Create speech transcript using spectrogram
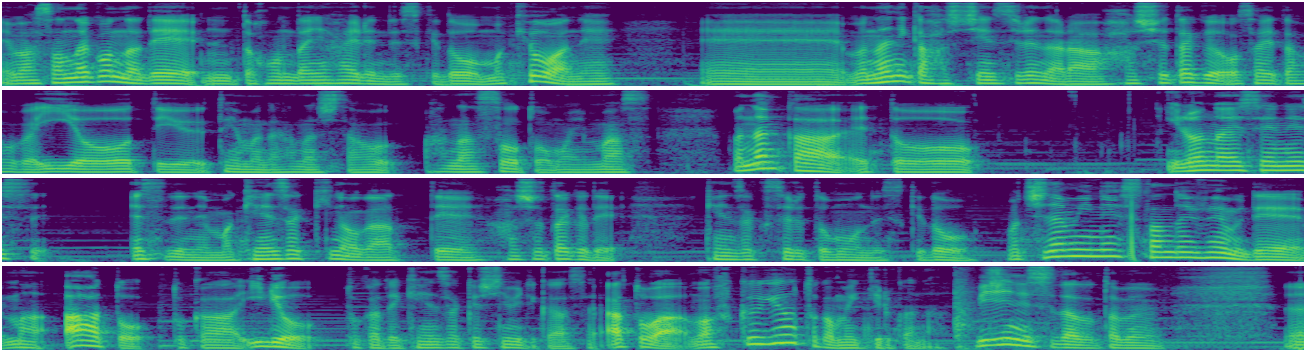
えまあ、そんなこんなで、うん、と本題に入るんですけど、まあ、今日はね、えーまあ、何か発信するなら、ハッシュタグ押さえた方がいいよっていうテーマで話した話そうと思います。まあ、なんか、えっと、いろんな SNS でね、まあ、検索機能があって、ハッシュタグで検索すると思うんですけど、まあ、ちなみにね、スタンド FM で、まあ、アートとか医療とかで検索してみてください。あとは、まあ、副業とかもいけるかな。ビジネスだと多分、うん、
